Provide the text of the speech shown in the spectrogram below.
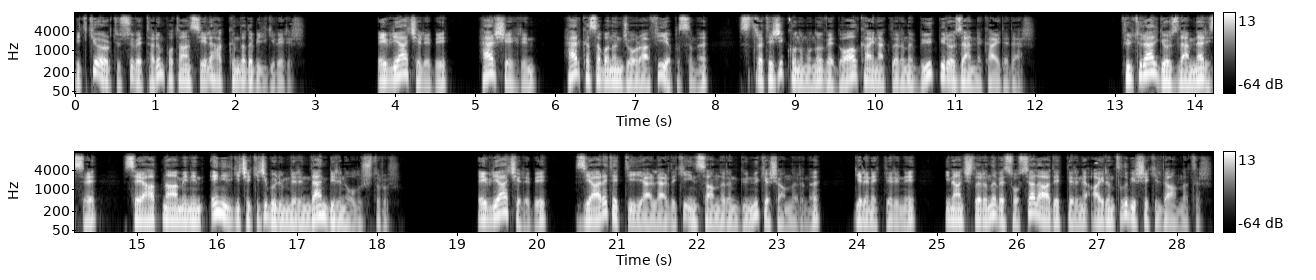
bitki örtüsü ve tarım potansiyeli hakkında da bilgi verir. Evliya Çelebi, her şehrin, her kasabanın coğrafi yapısını, stratejik konumunu ve doğal kaynaklarını büyük bir özenle kaydeder. Kültürel gözlemler ise, seyahatnamenin en ilgi çekici bölümlerinden birini oluşturur. Evliya Çelebi, ziyaret ettiği yerlerdeki insanların günlük yaşamlarını, geleneklerini, inançlarını ve sosyal adetlerini ayrıntılı bir şekilde anlatır.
